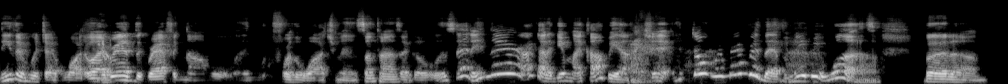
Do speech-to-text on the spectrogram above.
neither of which I've watched. Well, yep. I read the graphic novel for the Watchmen. Sometimes I go, "Is that in there? I got to get my copy out and check." I don't remember that, but maybe it was. Uh, but um,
